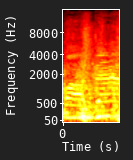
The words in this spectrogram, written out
my dad.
